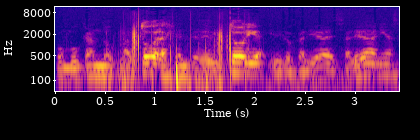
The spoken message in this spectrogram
convocando a toda la gente de Victoria y de localidades aledañas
